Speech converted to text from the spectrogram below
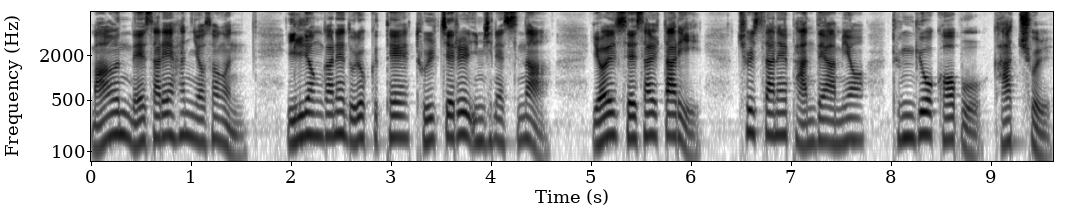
44살의 한 여성은 1년간의 노력 끝에 둘째를 임신했으나 13살 딸이 출산에 반대하며 등교 거부, 가출,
